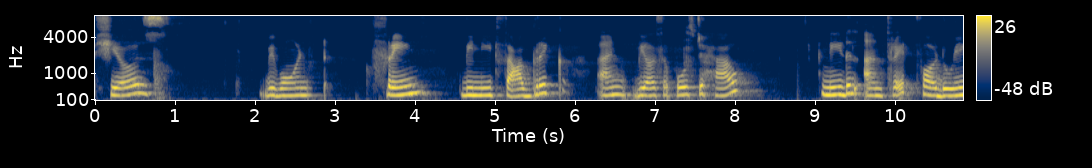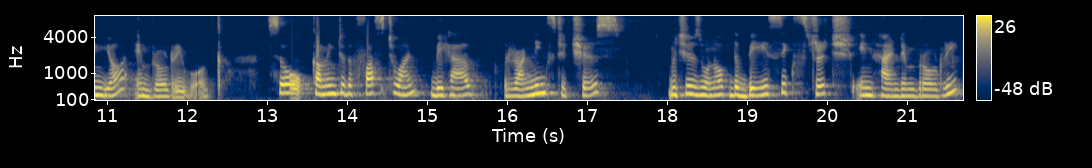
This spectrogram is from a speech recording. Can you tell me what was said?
shears. We want frame. We need fabric. And we are supposed to have needle and thread for doing your embroidery work. So coming to the first one we have running stitches which is one of the basic stitch in hand embroidery.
